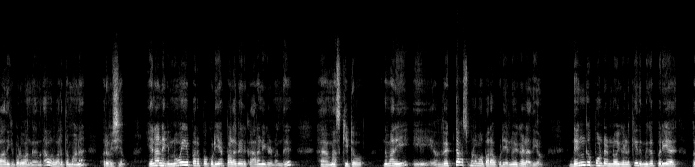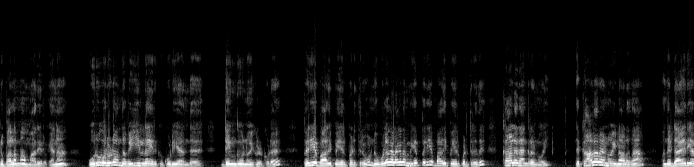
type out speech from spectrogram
பாதிக்கப்படுவாங்கிறது தான் ஒரு வருத்தமான ஒரு விஷயம். ஏன்னா இன்றைக்கி நோயை பரப்பக்கூடிய பல்வேறு காரணிகள் வந்து மஸ்கிட்டோ இந்த மாதிரி வெக்டாஸ் மூலமாக பரவக்கூடிய நோய்கள் அதிகம். டெங்கு போன்ற நோய்களுக்கு இது மிகப்பெரிய ஒரு பலமாக மாறிடும். ஏன்னா ஒரு வருடம் அந்த வெயிலில் இருக்கக்கூடிய அந்த டெங்கு நோய்கள் கூட பெரிய பாதிப்பை ஏற்படுத்திடும் ஒன்று உலக அளவில் மிகப்பெரிய பாதிப்பை ஏற்படுத்துறது காலராங்கிற நோய். இந்த காலரா நோயினால தான் வந்து டயரியா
